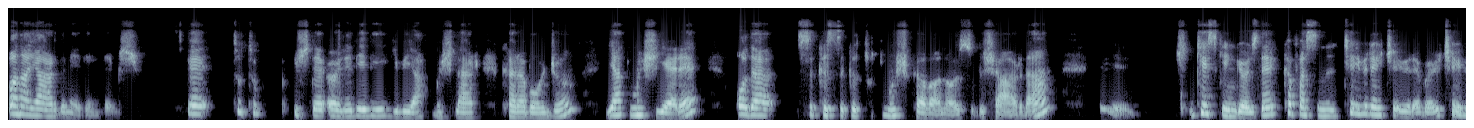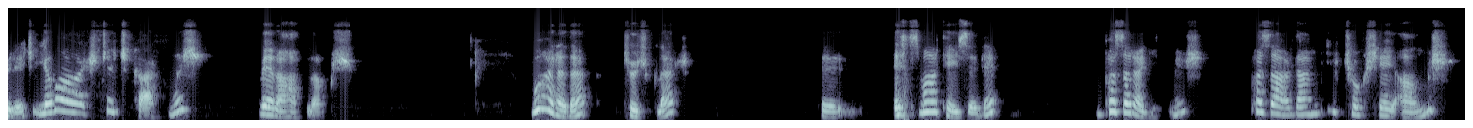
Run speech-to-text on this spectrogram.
bana yardım edin demiş. Ve tutup işte öyle dediği gibi yapmışlar Karaboncuğun. Yatmış yere o da sıkı sıkı tutmuş kavanoz dışarıdan. Ee, keskin gözle kafasını çevire çevire böyle çevire, çevire yavaşça çıkartmış ve rahatlamış. Bu arada çocuklar e, Esma teyze de pazara gitmiş. Pazardan birçok şey almış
